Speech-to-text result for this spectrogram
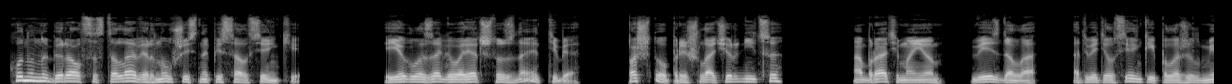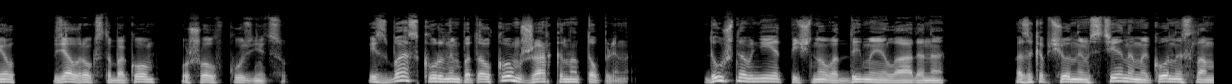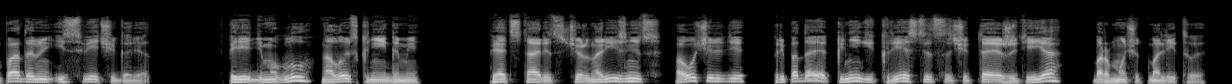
Конан убирал со стола, вернувшись, написал Сеньке. «Ее глаза говорят, что знает тебя. По что пришла черница?» «А братье моем весь дала», — ответил Сенька и положил мел, взял рог с табаком, ушел в кузницу. Изба с курным потолком жарко натоплена. Душно в ней от печного дыма и ладана, по закопченным стенам иконы с лампадами и свечи горят. В переднем углу налой с книгами. Пять старец-черноризниц по очереди, припадая к книге, крестятся, читая жития, бормочут молитвы.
